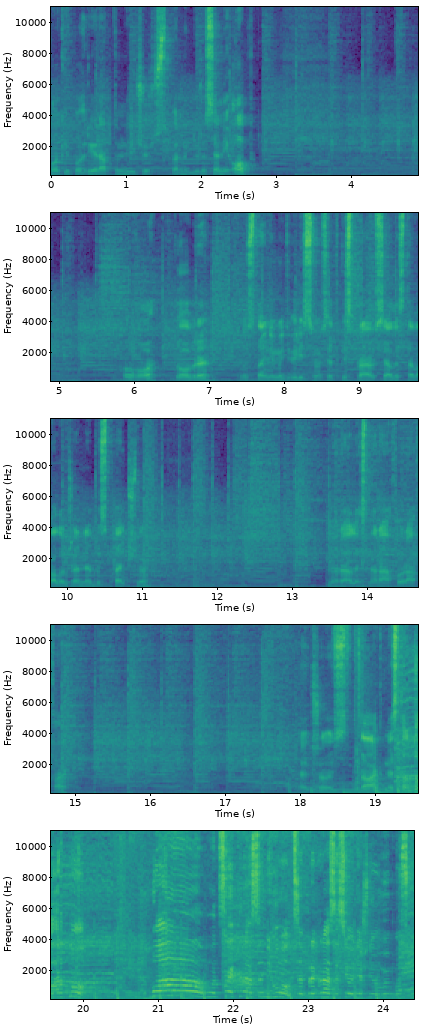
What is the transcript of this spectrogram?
поки по грі раптом не відчую, що суперник дуже сильний. Оп! Ого, добре. В останньому двірісимо все-таки справився, але ставало вже небезпечно. Моралес на Рафу, Рафа. Якщо ось так, нестандартно! Вау! Оце красень гол! Це прикраса сьогоднішнього випуску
